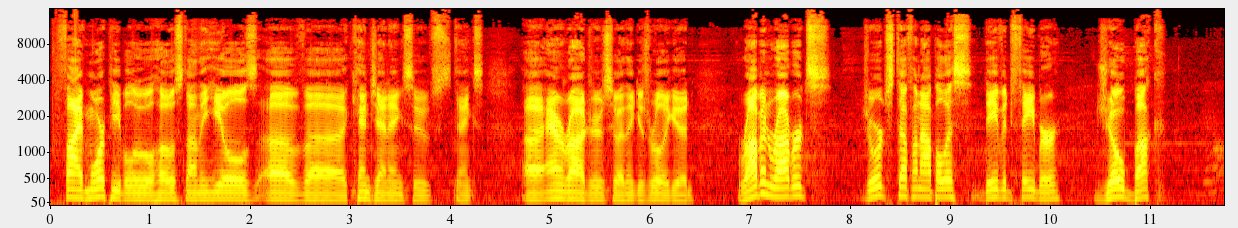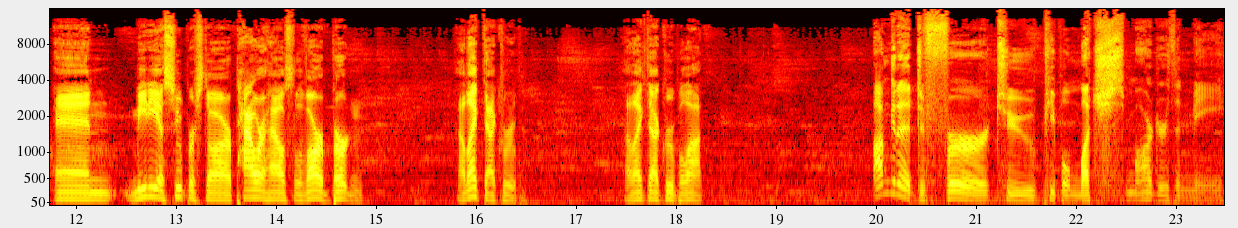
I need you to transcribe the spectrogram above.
five more people who will host on the heels of uh, Ken Jennings, who stinks, uh, Aaron Rodgers, who I think is really good, Robin Roberts, George Stephanopoulos, David Faber, Joe Buck, and media superstar powerhouse LeVar Burton. I like that group. I like that group a lot. I'm going to defer to people much smarter than me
